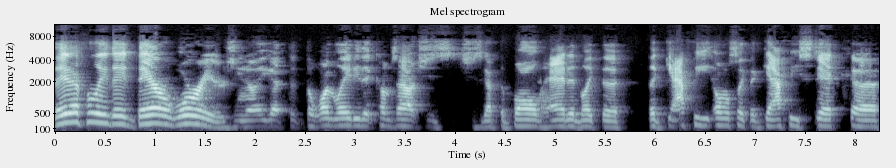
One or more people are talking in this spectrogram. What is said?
they definitely they they are warriors. You know, you got the, the one lady that comes out. She's she's got the bald head and like the the gaffy, almost like the gaffy stick uh,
